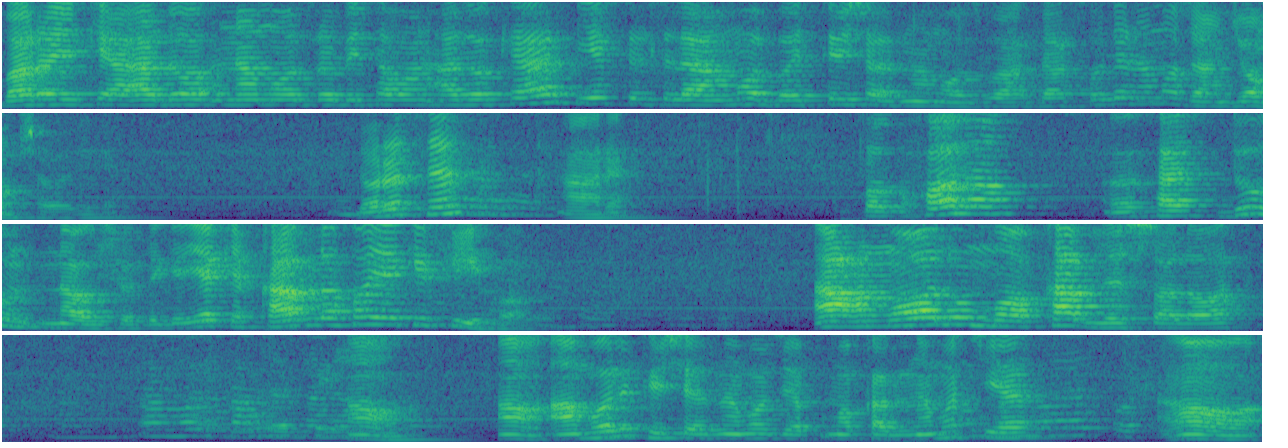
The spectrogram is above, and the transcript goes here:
برای اینکه ادا نماز را بتوان ادا کرد یک سلسله اعمال باید پیش از نماز و در خود نماز انجام شود دیگه. درسته؟ آره. خب حالا پس دو نوع شد دیگه. یکی قبلها یکی فیها. اعمال ما قبل صلات. آه آه اعمال پیش از نماز یا ما قبل نماز چیه؟ آه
